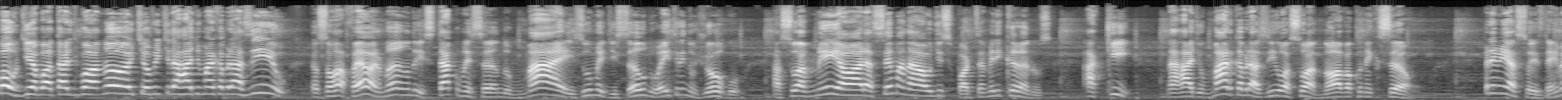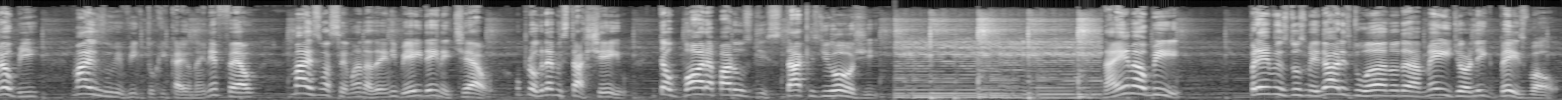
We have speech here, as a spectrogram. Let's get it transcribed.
Bom dia, boa tarde, boa noite, ouvinte da Rádio Marca Brasil! Eu sou Rafael Armando e está começando mais uma edição do Entre no Jogo, a sua meia hora semanal de esportes americanos, aqui na Rádio Marca Brasil, a sua nova conexão. Premiações da MLB, mais um invicto que caiu na NFL, mais uma semana da NBA e da NHL. O programa está cheio, então bora para os destaques de hoje. Na MLB, prêmios dos melhores do ano da Major League Baseball.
